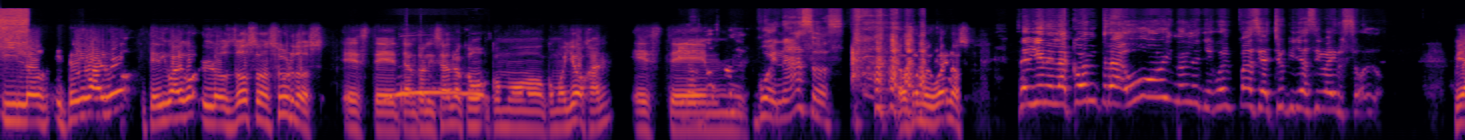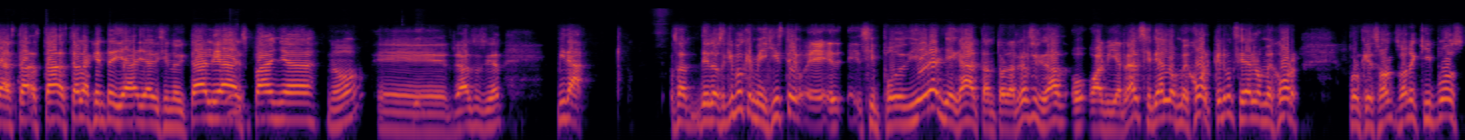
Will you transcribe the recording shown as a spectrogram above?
Y, lo, y te digo algo, te digo algo, los dos son zurdos, este, uh. tanto Lisandro como, como, como Johan. Este, los dos son buenazos. Los dos son muy buenos. Se viene la contra. Uy, no le llegó el pase a Chucky, ya se iba a ir solo. Mira, está, está, está la gente ya, ya diciendo Italia, sí. España, ¿no? Eh, sí. Real Sociedad. Mira, o sea, de los equipos que me dijiste, eh, eh, si pudiera llegar tanto a la Real Sociedad o, o, al Villarreal, sería lo mejor, creo que sería lo mejor, porque son, son equipos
